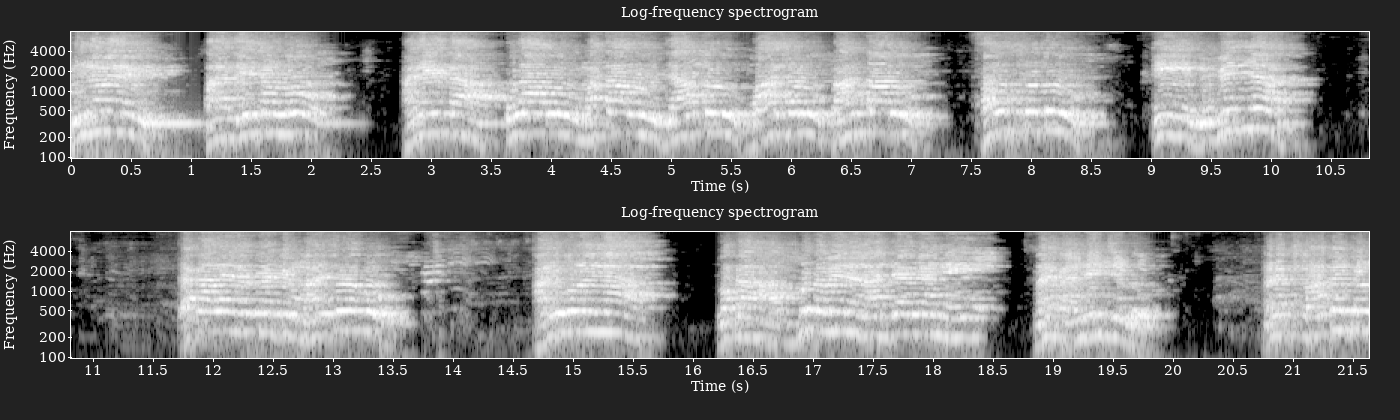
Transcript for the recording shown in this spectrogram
భిన్నమైనవి. మన దేశంలో అనేక కులాలు మతాలు జాతులు భాషలు ప్రాంతాలు సంస్కృతులు ఈ విభిన్న రకాలైనటువంటి మనుషులకు అనుగుణంగా ఒక అద్భుతమైన రాజ్యాంగాన్ని మనకు అందించిండు మనకు స్వాతంత్రం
